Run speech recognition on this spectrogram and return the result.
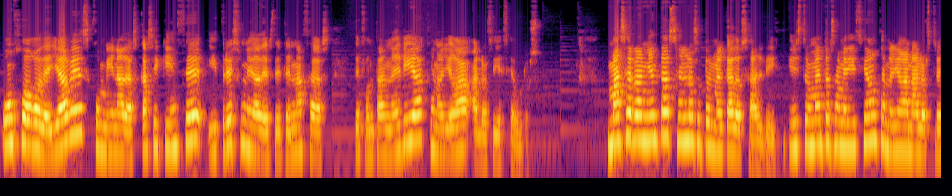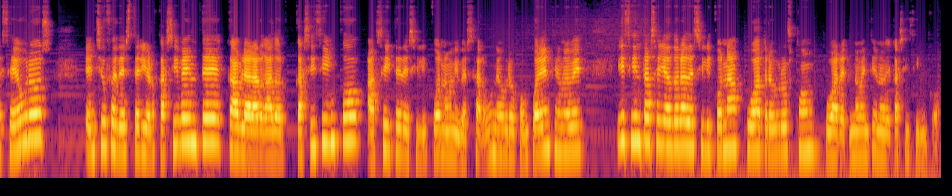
un juego de llaves combinadas casi 15 y 3 unidades de tenazas de fontanería que no llega a los 10 euros. Más herramientas en los supermercados Aldi. Instrumentos de medición que no llegan a los 13 euros. Enchufe de exterior casi 20. Cable alargador casi 5. Aceite de silicona universal 1,49 euro. Y cinta selladora de silicona 4,99 euros casi 5.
